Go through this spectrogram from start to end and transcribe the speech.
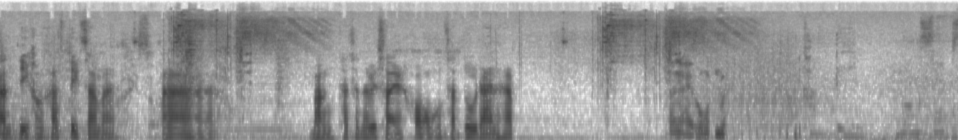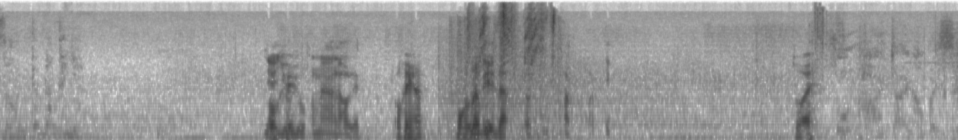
อันติของคลาสติกสามารถอ่าบังทัศนวิสัยของศัตรูได้นะครับถ้าไงพวกมัน คำเตือนวงเซฟโซนกำลังขยับ อย่าอยู่โอเคอยู่ข้างหน้าเราเลยโอเคครับ วงเริ่มบีบแล้วก็ปัดปัดเองสวยสูดหายใจเข้าไปสิ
